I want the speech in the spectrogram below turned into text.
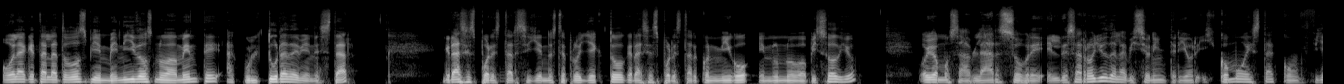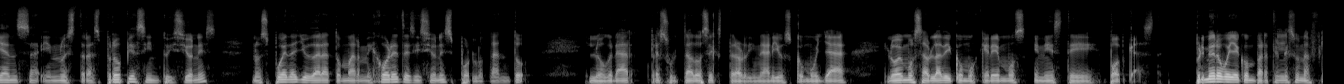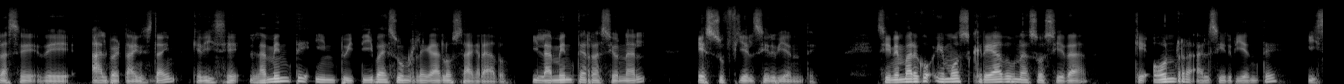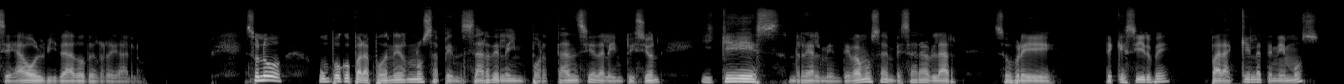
Hola, ¿qué tal a todos? Bienvenidos nuevamente a Cultura de Bienestar. Gracias por estar siguiendo este proyecto, gracias por estar conmigo en un nuevo episodio. Hoy vamos a hablar sobre el desarrollo de la visión interior y cómo esta confianza en nuestras propias intuiciones nos puede ayudar a tomar mejores decisiones, por lo tanto, lograr resultados extraordinarios como ya lo hemos hablado y como queremos en este podcast. Primero voy a compartirles una frase de Albert Einstein que dice, la mente intuitiva es un regalo sagrado y la mente racional es su fiel sirviente. Sin embargo, hemos creado una sociedad que honra al sirviente y se ha olvidado del regalo. Solo un poco para ponernos a pensar de la importancia de la intuición y qué es realmente. Vamos a empezar a hablar sobre de qué sirve, para qué la tenemos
